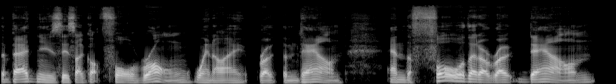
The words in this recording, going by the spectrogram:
The bad news is I got four wrong when I wrote them down. And the four that I wrote down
